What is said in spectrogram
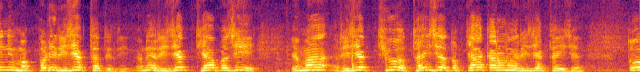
એની મગફળી રિજેક્ટ થતી હતી. અને રિજેક્ટ થયા પછી એમાં રિજેક્ટ થયો, થઈ છે તો કયા કારણો રિજેક્ટ થઈ છે? તો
